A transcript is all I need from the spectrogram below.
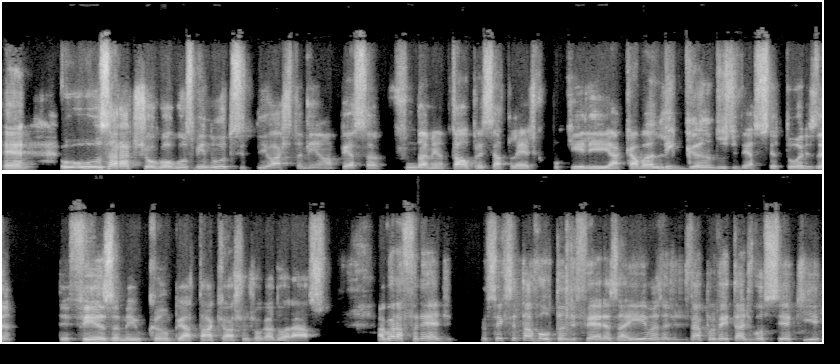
É, o, o Zarate jogou alguns minutos e eu acho também uma peça fundamental para esse Atlético, porque ele acaba ligando os diversos setores, né? Defesa, meio-campo e ataque, eu acho um jogadoraço. Agora, Fred, eu sei que você está voltando de férias aí, mas a gente vai aproveitar de você aqui.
